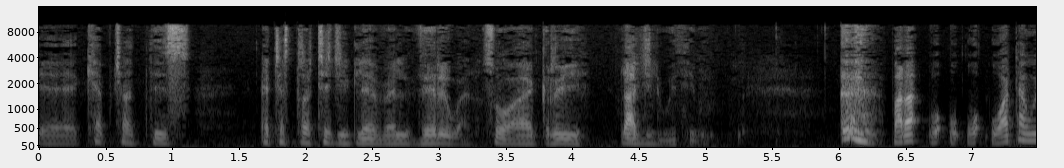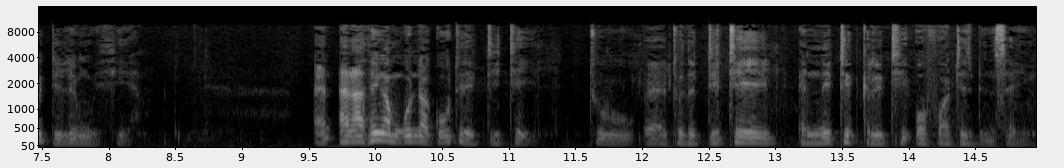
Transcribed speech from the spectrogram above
uh, captured this at a strategic level very well. So I agree largely with him. but uh, w- w- what are we dealing with here? And, and I think I'm going to go to the detail, to, uh, to the detail and nitty gritty of what he's been saying.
